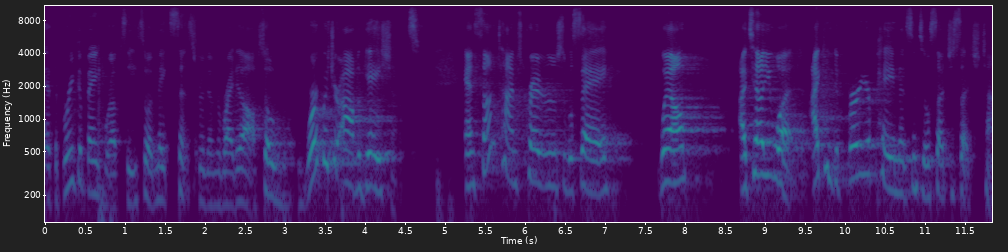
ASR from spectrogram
at the brink of bankruptcy, so it makes sense for them to write it off. So work with your obligations. And sometimes creditors will say, well, I tell you what, I can defer your payments until such and such time.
